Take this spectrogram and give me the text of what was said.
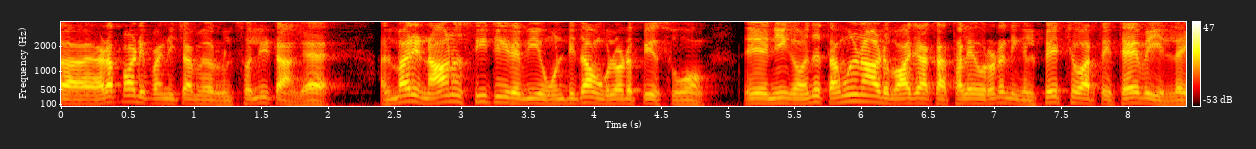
எடப்பாடி பழனிசாமி அவர்கள் சொல்லிட்டாங்க. அது மாதிரி நானும் சிடி ரவியை ஒண்டி தான் உங்களோட பேசுவோம். ஏ, நீங்க வந்து தமிழ்நாடு பாஜக தலைவரோட நீங்கள் பேச்சுவார்த்தை தேவையில்லை.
